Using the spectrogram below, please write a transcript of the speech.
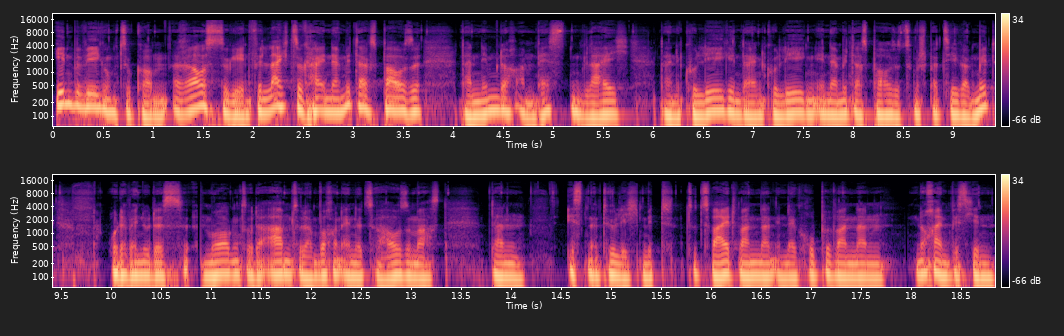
in Bewegung zu kommen, rauszugehen, vielleicht sogar in der Mittagspause, dann nimm doch am besten gleich deine Kollegin, deinen Kollegen in der Mittagspause zum Spaziergang mit. Oder wenn du das morgens oder abends oder am Wochenende zu Hause machst, dann ist natürlich mit zu zweit wandern, in der Gruppe wandern noch ein bisschen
